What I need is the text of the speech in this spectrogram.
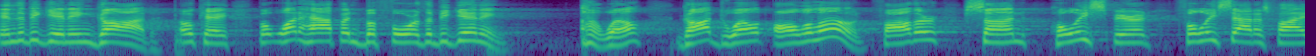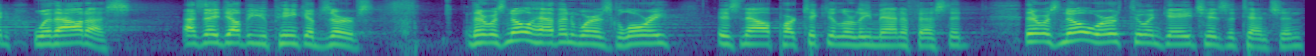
In the beginning, God. Okay, but what happened before the beginning? well, God dwelt all alone. Father, Son, Holy Spirit, fully satisfied without us. As A.W. Pink observes, there was no heaven where his glory is now particularly manifested. There was no earth to engage his attention.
